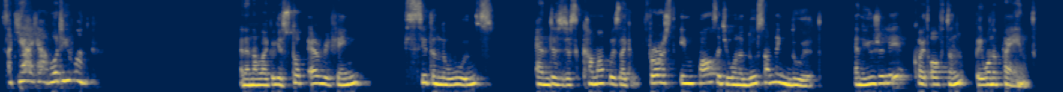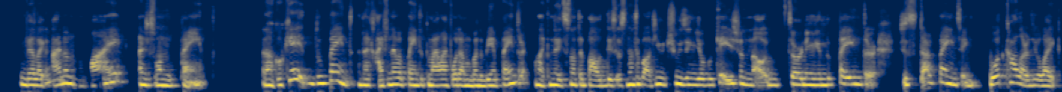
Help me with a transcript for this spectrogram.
It's like, yeah, yeah, what do you want? And then I'm like, okay, stop everything, sit in the woods, and just just come up with like first impulse that you want to do something, do it. And usually, quite often, they want to paint. They're like, I don't know why, I just want to paint. And I'm like, okay, do paint. And like, I've never painted in my life. What I'm going to be a painter? I'm like, no, it's not about this. It's not about you choosing your vocation now, turning into painter. Just start painting. What colors you like?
